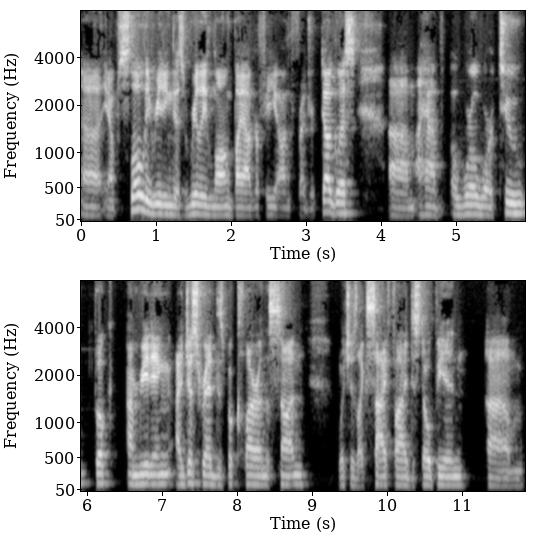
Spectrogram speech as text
uh, you know slowly reading this really long biography on frederick douglass. Um, i have a world war ii book i'm reading. I just read this book clara and the sun which is like sci-fi dystopian. Um,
